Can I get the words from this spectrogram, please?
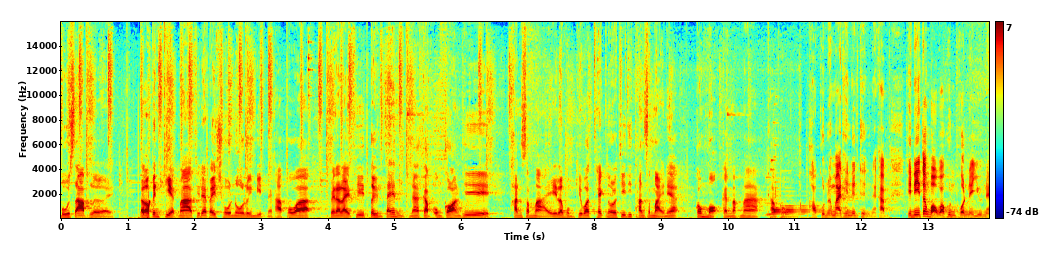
บูสต์อัพเลย แล้วก็เป็นเกียรติมากที่ได้ไปโชว์โนลิมิตนะครับ เพราะว่าเป็นอะไรที่ตื่นเต้นนะกับองค์กรที่ทันสมัย แล้วผมคิดว่าเทคโนโลยีที่ทันสมัยเนี้ยก็เหมาะกันมาก ๆ ครับผม ขอบคุณมาก ๆ ที่นึกถึงนะครับ ทีนี้ต้องบอกว่าคุณพลเนี่ยอยู่ใน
